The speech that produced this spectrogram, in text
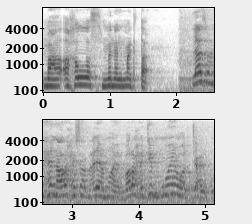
ما أخلص من المقطع. لازم الحين أروح أشرب عليها موية بروح أجيب موية وأرجع لكم.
